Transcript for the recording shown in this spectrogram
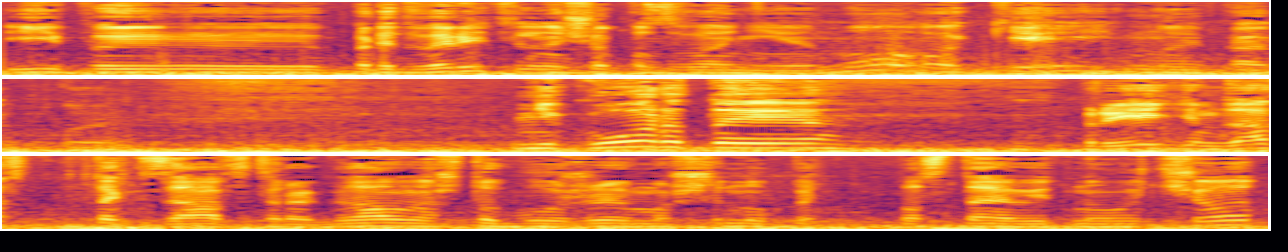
И предварительно еще позвони. Ну, окей, мы как бы не гордые. Приедем завтра, так завтра. Главное, чтобы уже машину поставить на учет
